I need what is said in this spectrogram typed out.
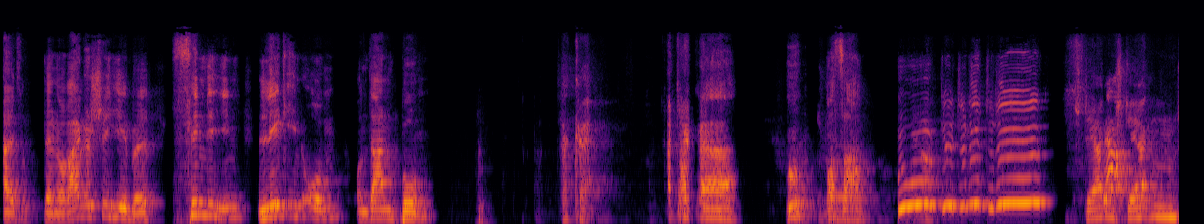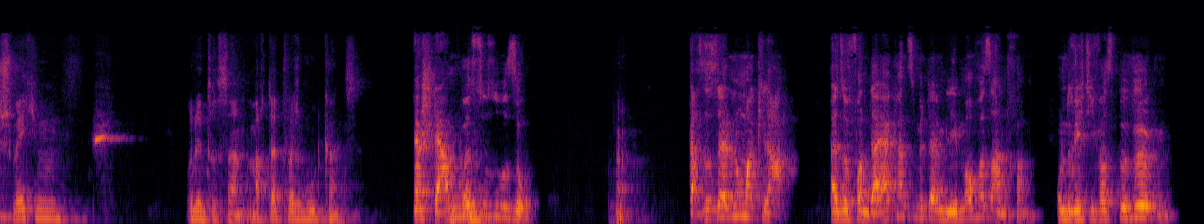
Also, der neuralgische Hebel, finde ihn, leg ihn um und dann bumm. Attacke. Attacke. Uh, Wasser. Uh, Stärken, ja. Stärken, Schwächen, uninteressant. Mach das, was du gut kannst. Ja, sterben wirst du sowieso. Ja. Das ist ja nun mal klar. Also von daher kannst du mit deinem Leben auch was anfangen und richtig was bewirken.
